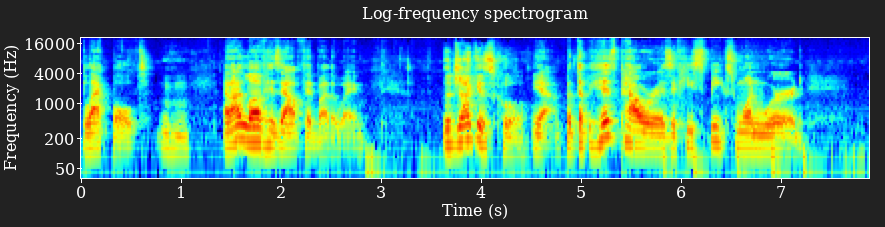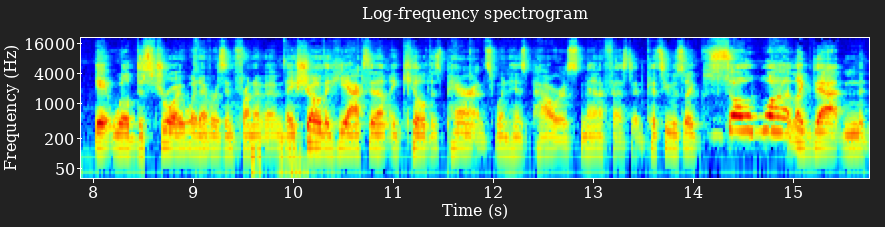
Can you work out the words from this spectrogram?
Black Bolt, mm-hmm. and I love his outfit by the way. the jacket is cool. Yeah, but the, his power is if he speaks one word, it will destroy whatever's in front of him. They show that he accidentally killed his parents when his powers manifested because he was like, "So what?" like that, and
